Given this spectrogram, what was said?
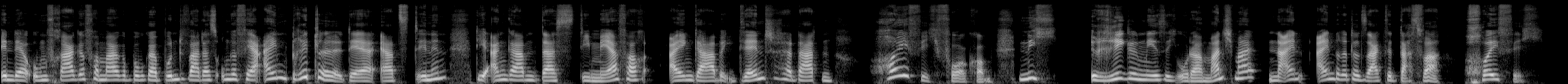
In der Umfrage vom Marburger Bund war das ungefähr ein Drittel der Ärztinnen, die angaben, dass die Mehrfacheingabe identischer Daten häufig vorkommt. Nicht regelmäßig oder manchmal. Nein, ein Drittel sagte, das war häufig.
